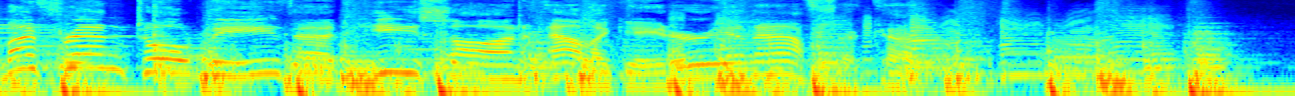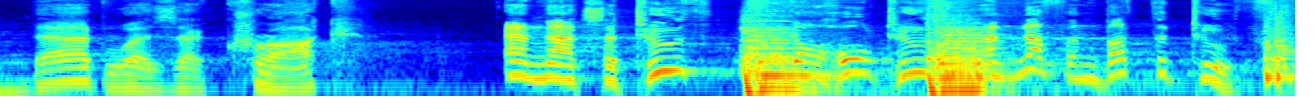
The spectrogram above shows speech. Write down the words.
My friend told me that he saw an alligator in Africa. That was a crock. And that's a tooth, the whole tooth, and nothing but the tooth.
